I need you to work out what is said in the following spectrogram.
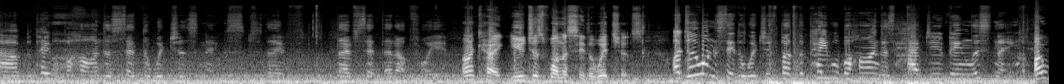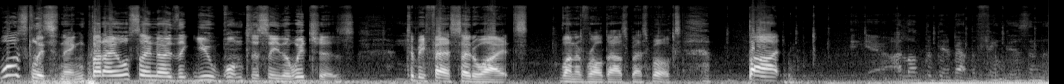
um, the people behind us said the witches next. They've they've set that up for you. Okay, you just want to see the witches. I do want to see the witches, but the people behind us, had you been listening, I was listening, but I also know that you want to see the witches. To be fair, so do I. It's one of Roald Dahl's best books. But Yeah, I loved the bit about the fingers and the,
